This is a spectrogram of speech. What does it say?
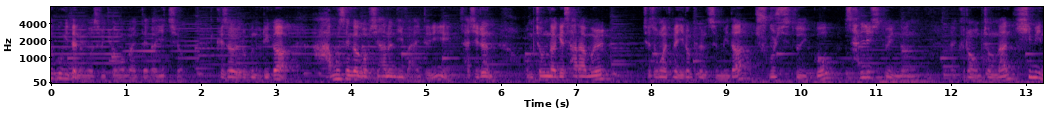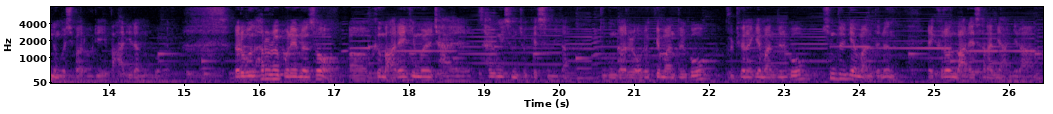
회복이 되는 것을 경험할 때가 있죠. 그래서 여러분 우리가 아무 생각 없이 하는 이 말들이 사실은 엄청나게 사람을 죄송하지만 이런 표현을 씁니다. 죽을 수도 있고 살릴 수도 있는 그런 엄청난 힘이 있는 것이 바로 우리의 말이라는 거예요. 여러분 하루를 보내면서 어, 그 말의 힘을 잘 사용했으면 좋겠습니다. 누군가를 어렵게 만들고 불편하게 만들고 힘들게 만드는 예, 그런 말의 사람이 아니라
